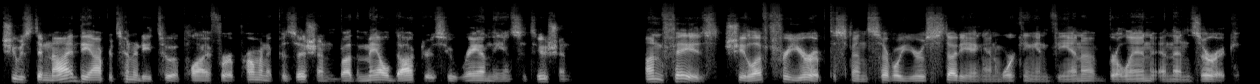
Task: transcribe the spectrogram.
she was denied the opportunity to apply for a permanent position by the male doctors who ran the institution. Unfazed, she left for Europe to spend several years studying and working in Vienna, Berlin, and then Zurich.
